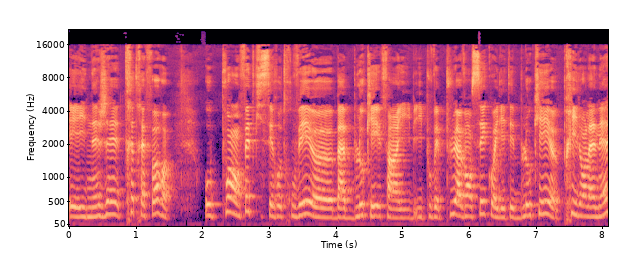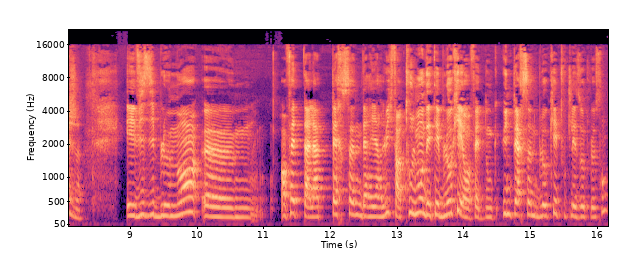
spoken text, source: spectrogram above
et il neigeait très très fort au point en fait qu'il s'est retrouvé bah, bloqué. Enfin, il, il pouvait plus avancer quoi. Il était bloqué, pris dans la neige. Et visiblement, en fait, t'as la personne derrière lui. Enfin, tout le monde était bloqué en fait. Donc une personne bloquée, toutes les autres le sont.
